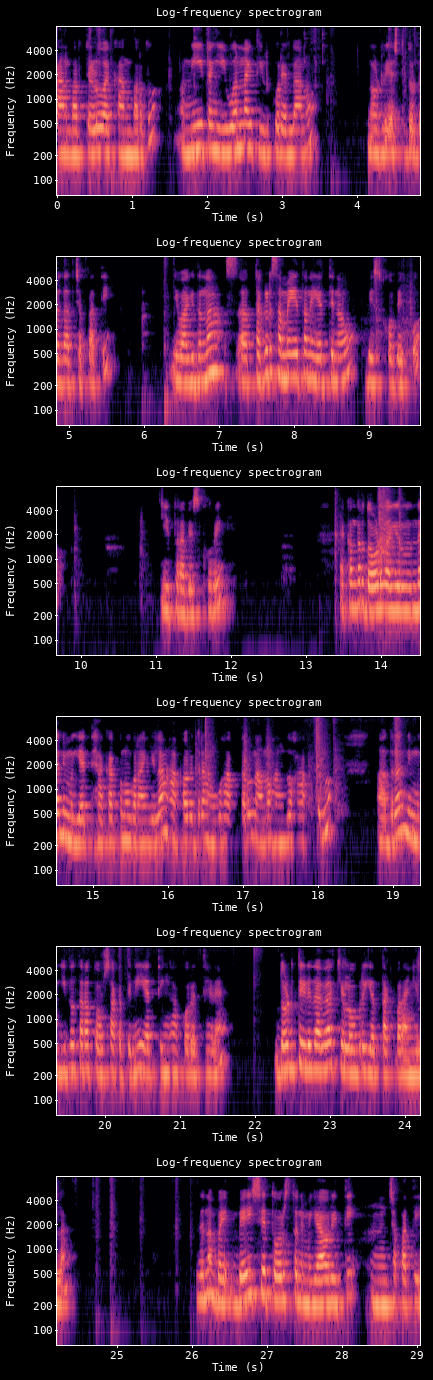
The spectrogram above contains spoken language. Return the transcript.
ಕಾಣಬಾರ್ದು ತೆಳುವಾಗಿ ಕಾಣಬಾರ್ದು. ನೀಟಾಗಿ ಇವನ್ ಆಗಿ ತಿಳ್ಕೊರಿ ಎಲ್ಲಾನು. ನೋಡ್ರಿ ಎಷ್ಟು ದೊಡ್ಡದಾದ ಚಪಾತಿ. ಇವಾಗ ಇದನ್ನ ತಗಡು ಸಮೇತನ ಎತ್ತಿ ನಾವು ಬೇಯಿಸ್ಕೋಬೇಕು. ಈ ಥರ ಬೇಯಿಸ್ಕೋರಿ. ಯಾಕಂದ್ರೆ ದೊಡ್ಡದಾಗಿರೋದ್ರಿಂದ ನಿಮ್ಗೆ ಎತ್ತಿ ಹಾಕಾಕೂ ಬರಂಗಿಲ್ಲ. ಹಾಕೋರಿದ್ರೆ ಹಂಗೂ ಹಾಕ್ತಾರೋ, ನಾನು ಹಂಗೂ ಹಾಕ್ತನು. ಆದ್ರೆ ನಿಮ್ಗೆ ಇದು ಥರ ತೋರ್ಸಾಕತ್ತೀನಿ, ಎತ್ತಿ ಹಿಂಗೆ ಹಾಕೋರಿ ಅಂತ ಹೇಳಿ. ದೊಡ್ಡ ತಿಳಿದಾಗ ಕೆಲವೊಬ್ರಿಗೆ ಎತ್ತಕ್ಕೆ ಬರಂಗಿಲ್ಲ. ಇದನ್ನ ಬೇಯಿಸಿ ತೋರಿಸ್ತಾ ನಿಮ್ಗೆ ಯಾವ ರೀತಿ ಚಪಾತಿ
